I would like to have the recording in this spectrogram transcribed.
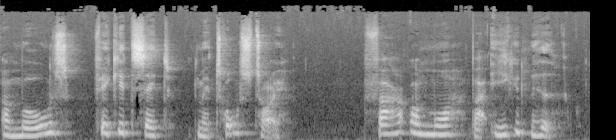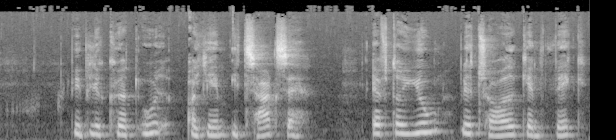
og Mogens fik et sæt matrostøj. Far og mor var ikke med. Vi blev kørt ud og hjem i taxa. Efter jul blev tøjet gemt væk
